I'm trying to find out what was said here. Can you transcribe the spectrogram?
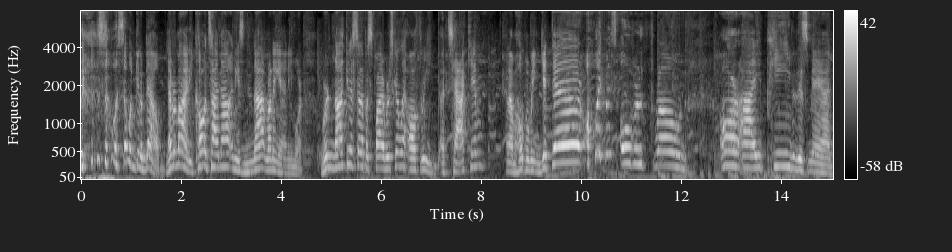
someone, someone get him down. Never mind. He called timeout and he's not running it anymore. We're not going to set up a spy. We're just going to let all three attack him. And I'm hoping we can get there. Oh, it was overthrown. R.I.P. to this man.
